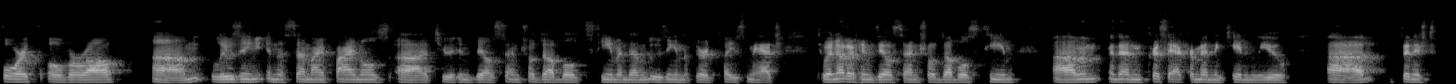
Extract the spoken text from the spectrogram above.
fourth overall um, losing in the semifinals uh, to Hinsdale Central doubles team, and then losing in the third place match to another Hinsdale Central doubles team. Um, and then Chris Ackerman and Caden Liu uh, finished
